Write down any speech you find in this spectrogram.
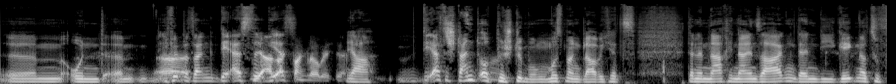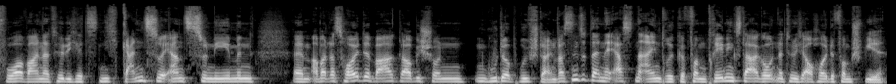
Ähm, und ähm, ich würde mal sagen, der erste, ja, die erste, man, ich, ja. ja die erste Standortbestimmung, muss man, glaube ich, jetzt dann im Nachhinein sagen, denn die Gegner zuvor waren natürlich jetzt nicht ganz so ernst zu nehmen. Ähm, aber das heute war, glaube ich, schon ein guter Prüfstein. Was sind so deine ersten Eindrücke vom Trainingslager und natürlich auch heute vom Spiel?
